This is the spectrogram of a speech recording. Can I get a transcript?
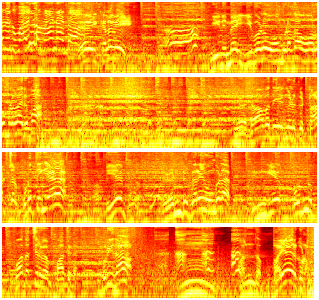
எனக்கு வைரம் வேணாம்டா ஏய் கிளவி ஓ. இனிமே இவளும் உன் கூட தான் உன் ரூம்ல தான் இருப்பா. ஏதாவது எங்களுக்கு டார்ச்சர் கொடுத்தீங்க? அப்படியே ரெண்டு பேரையும் உங்களை இங்கேயே கொண்டு புதைச்சிருவேன் பாத்துக்க புரியுதா? அந்த பயம் இருக்கணும்.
